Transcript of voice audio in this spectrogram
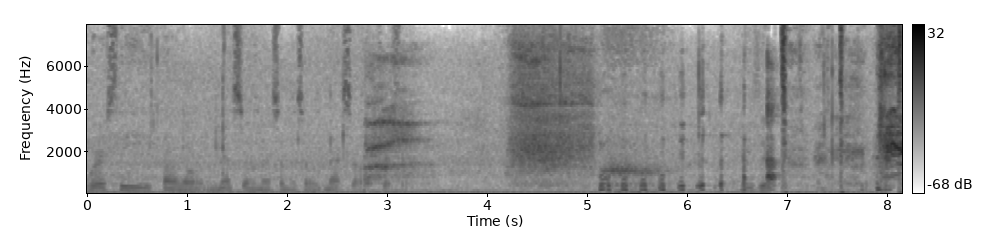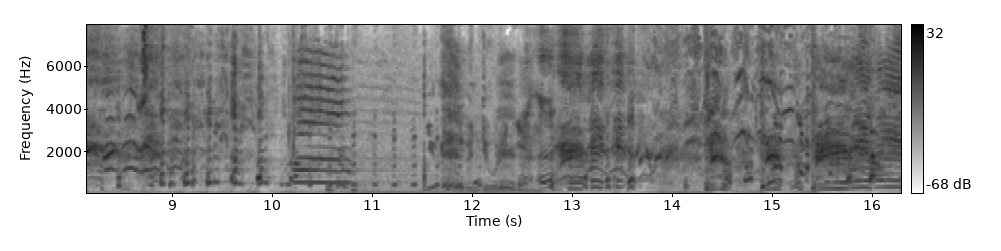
where's the? Oh no, Mesa, Mesa, Mesa, Mesa. Is it? You can't even do it again.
